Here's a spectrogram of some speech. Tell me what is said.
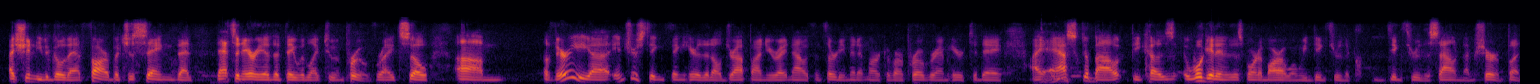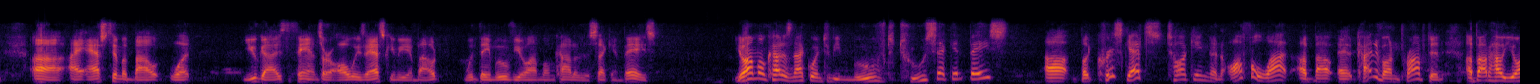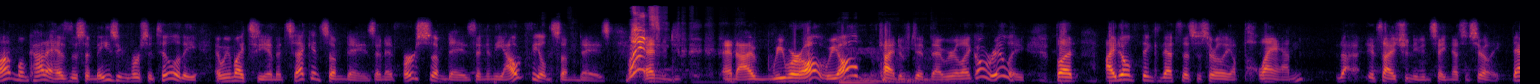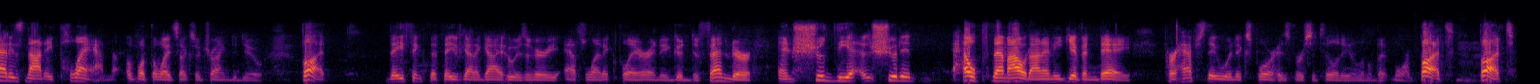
I shouldn't even go that far, but just saying that that's an area that they would like to improve, right? So um, a very uh, interesting thing here that I'll drop on you right now at the 30 minute mark of our program here today. I mm-hmm. asked about because we'll get into this more tomorrow when we dig through the dig through the sound, I'm sure. But uh, I asked him about what you guys, the fans, are always asking me about. Would they move Yoan Moncada to second base? Yoan Moncada is not going to be moved to second base. Uh, but Chris Getz talking an awful lot about, uh, kind of unprompted, about how Yoan Moncada has this amazing versatility, and we might see him at second some days, and at first some days, and in the outfield some days. What? And and I we were all we all kind of did that. We were like, oh really? But I don't think that's necessarily a plan. It's I shouldn't even say necessarily. That is not a plan of what the White Sox are trying to do. But they think that they've got a guy who is a very athletic player and a good defender. And should the should it help them out on any given day, perhaps they would explore his versatility a little bit more. But but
